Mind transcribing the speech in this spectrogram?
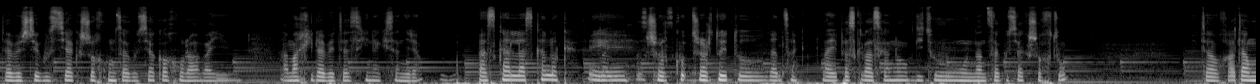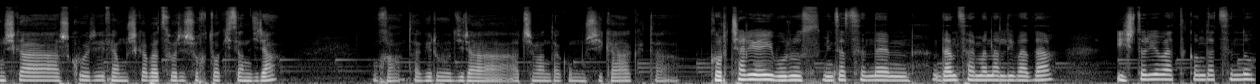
eta beste guztiak, sorkuntza guztiak hor bai, amahila betez ginak izan dira. Pascal Laskanok e, bai, sortu ditu dantzak? Bai, Pascal Laskanok ditu dantzak guztiak sortu. Eta hor, eta musika asko ere, fe, musika batzu ere sortuak izan dira. Hor, eta gero dira atsemantako musikak eta Kortxarioei buruz mintzatzen den dantza emanaldi bat da, historio bat kontatzen du?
